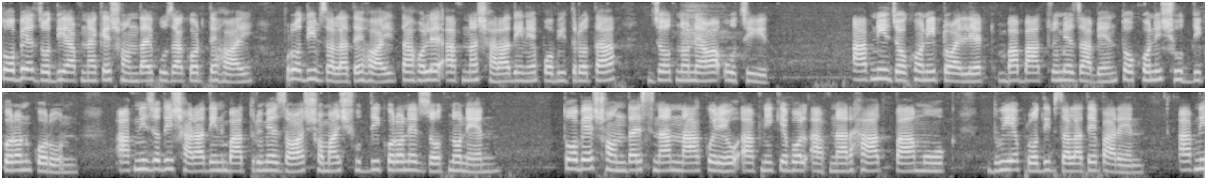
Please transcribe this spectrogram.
তবে যদি আপনাকে সন্ধ্যায় পূজা করতে হয়, প্রদীপ জ্বালাতে হয়, তাহলে আপনার সারাদিনে পবিত্রতা, যত্ন নেওয়া উচিত। আপনি যখনই টয়লেট বা বাথরুমে যাবেন, তখনই শুদ্ধিকরণ করুন। আপনি যদি সারাদিন বাথরুমে যাওয়ার সময় শুদ্ধিকরণের যত্ন নেন, তবে সন্ধ্যায় স্নান না করেও আপনি কেবল আপনার হাত, পা, মুখ ধুয়ে প্রদীপ জ্বালাতে পারেন। আপনি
